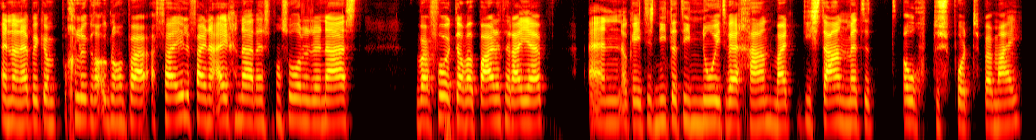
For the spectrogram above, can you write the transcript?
en dan heb ik een, gelukkig ook nog een paar hele fijne eigenaren en sponsoren ernaast. Waarvoor ik dan wat paarden te rijden heb. En oké, het is niet dat die nooit weggaan. Maar die staan met het oog op de sport bij mij.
